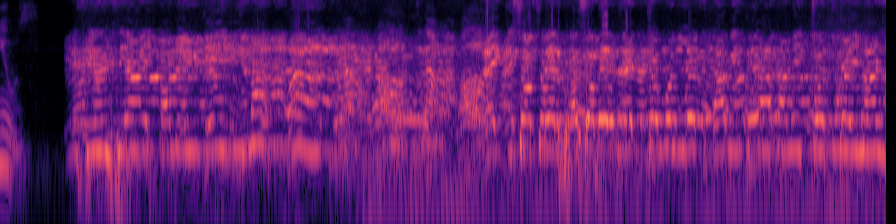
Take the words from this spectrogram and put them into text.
news SUCI committee জিন্দাবাদ। এই কৃষকদের ফসলের ন্যায্য মূল্যের দাবিতে আগামী চোদ্দই মার্চ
